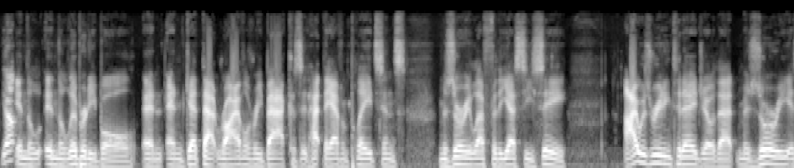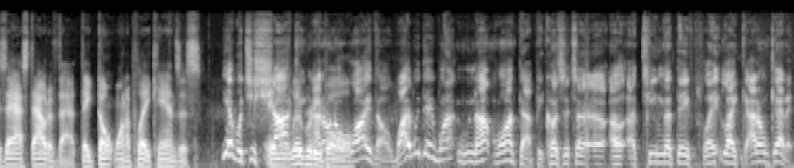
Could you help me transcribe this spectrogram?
Yep. in the in the Liberty Bowl and and get that rivalry back because it ha- they haven't played since Missouri left for the SEC. I was reading today, Joe, that Missouri is asked out of that. They don't want to play Kansas. Yeah, which is shocking. Liberty I don't know Bowl. why though. Why would they want not want that? Because it's a a, a team that they've played. Like I don't get it.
